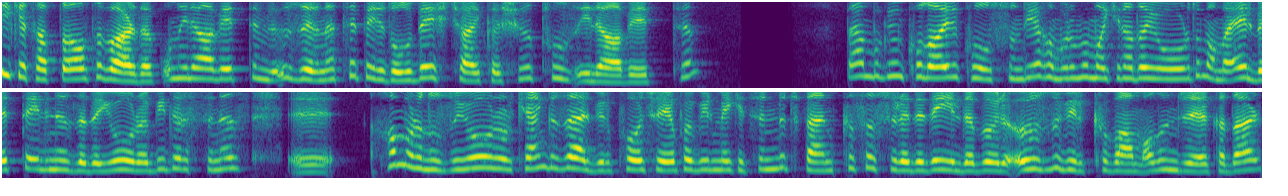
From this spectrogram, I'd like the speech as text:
İlk etapta 6 bardak un ilave ettim ve üzerine tepeli dolu 5 çay kaşığı tuz ilave ettim. Ben bugün kolaylık olsun diye hamurumu makinede yoğurdum ama elbette elinizle de yoğurabilirsiniz. Ee, hamurunuzu yoğururken güzel bir poğaça yapabilmek için lütfen kısa sürede değil de böyle özlü bir kıvam alıncaya kadar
